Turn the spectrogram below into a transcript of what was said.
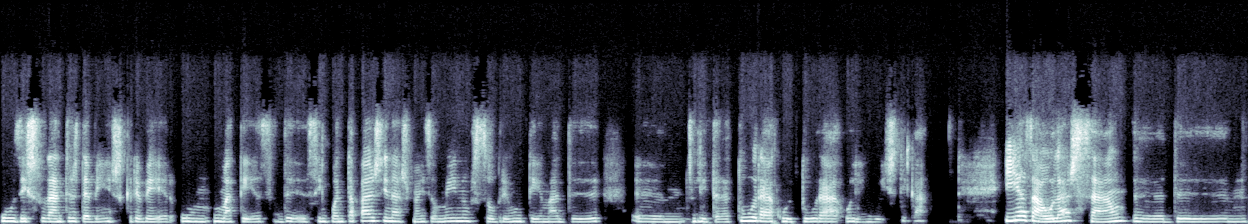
os estudantes devem escrever um, uma tese de 50 páginas, mais ou menos, sobre um tema de um, literatura, cultura ou linguística. E as aulas são uh, de.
